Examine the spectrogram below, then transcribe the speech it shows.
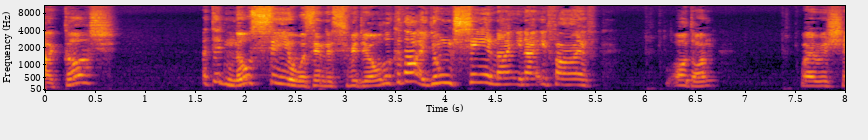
My gosh. I didn't know Sia was in this video. Look at that, a young Sia 1995. Hold on. Where is she?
